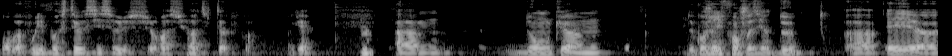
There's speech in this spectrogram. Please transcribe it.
Bon, bah, vous les postez aussi sur, sur, sur TikTok, quoi. Ok. Euh, donc, euh, en général, il faut en choisir deux. Euh, et, euh,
